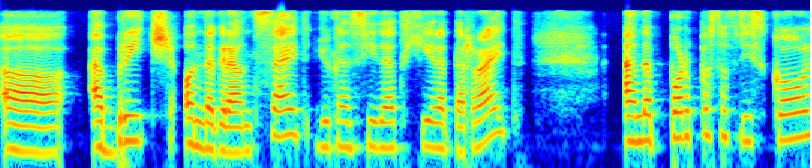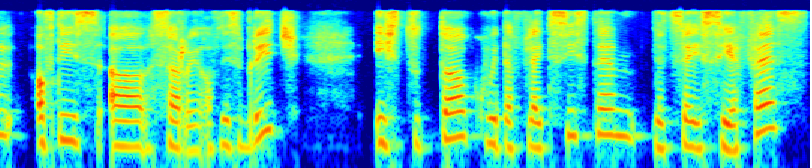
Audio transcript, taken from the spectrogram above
a bridge on the ground side. You can see that here at the right. And the purpose of this goal, of this, uh, sorry, of this bridge is to talk with the flight system, let's say CFS,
